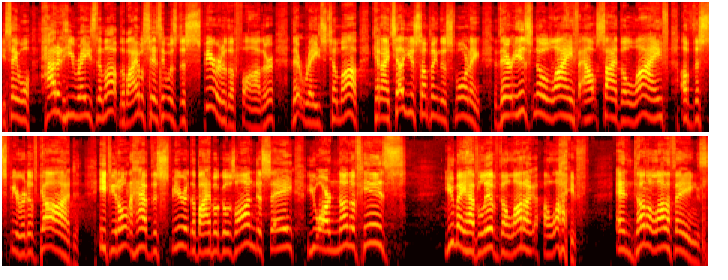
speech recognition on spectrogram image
You say, well, how did he raise them up? The Bible says it was the Spirit of the Father that raised him up. Can I tell you something this morning? There is no life outside the life of the Spirit of God. If you don't have the Spirit, the Bible goes on to say, you are none of His. You may have lived a lot of a life, and done a lot of things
